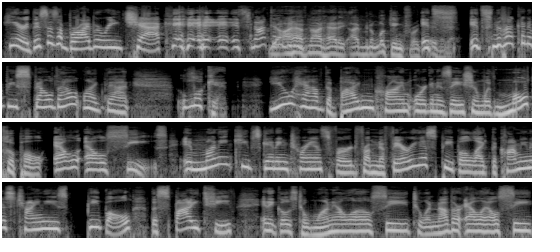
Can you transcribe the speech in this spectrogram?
here, this is a bribery check. it's not going Yeah, to be. I have not had it. I've been looking for a It's it's not going to be spelled out like that. Look it. You have the Biden crime organization with multiple LLCs and money keeps getting transferred from nefarious people like the communist Chinese people, the spy chief, and it goes to one LLC to another LLC.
